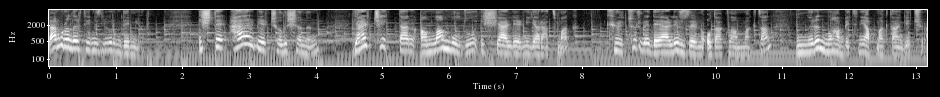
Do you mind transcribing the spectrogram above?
Ben buraları temizliyorum demiyor. İşte her bir çalışanın gerçekten anlam bulduğu iş yerlerini yaratmak, kültür ve değerler üzerine odaklanmaktan, bunların muhabbetini yapmaktan geçiyor.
